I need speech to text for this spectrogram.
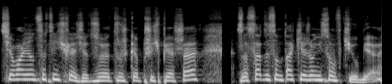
działające w tym świecie. To sobie troszkę przyspieszę. Zasady są takie, że oni są w cubie.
